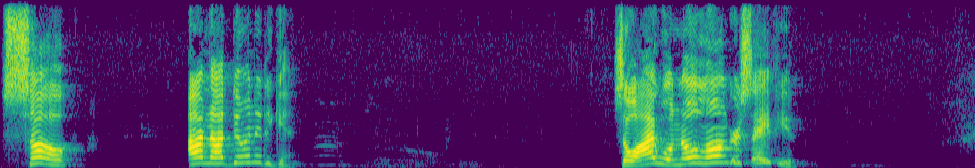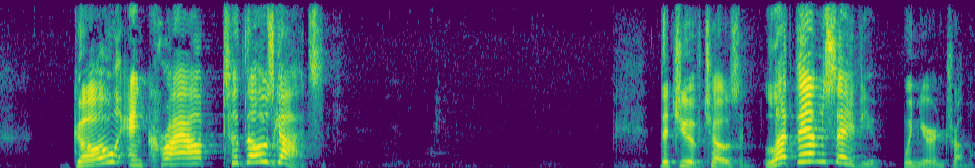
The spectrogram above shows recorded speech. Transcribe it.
So I'm not doing it again. So I will no longer save you. Go and cry out to those gods that you have chosen. Let them save you when you're in trouble.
